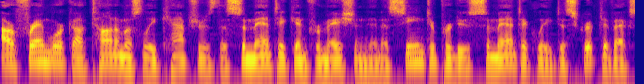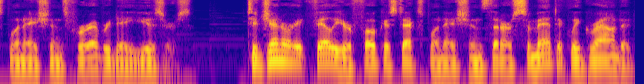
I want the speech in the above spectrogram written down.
Our framework autonomously captures the semantic information in a scene to produce semantically descriptive explanations for everyday users. To generate failure focused explanations that are semantically grounded,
